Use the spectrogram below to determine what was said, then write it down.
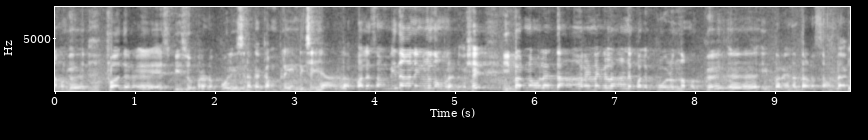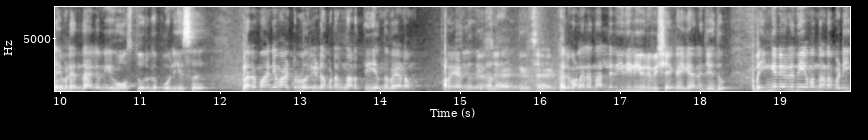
നമുക്ക് ഫർദർ എസ് പി സൂപ്രണ്ട് പോലീസിനൊക്കെ കംപ്ലൈന്റ് ചെയ്യാനുള്ള പല സംവിധാനങ്ങളും നമ്മളുണ്ട്. പക്ഷേ ഈ പറഞ്ഞ പോലെ ധാരണകളാണ് പലപ്പോഴും നമുക്ക് ഈ പറയുന്ന തടസ്സം അല്ല ഇവിടെ എന്തായാലും ഈ ഹോസ്ദുർഗ് പോലീസ് വളരെ മാന്യമായിട്ടുള്ള ഒരു ഇടപെടൽ നടത്തി എന്ന് വേണം പറയേണ്ടത് അവർ വളരെ നല്ല രീതിയിൽ ഈ ഒരു വിഷയം കൈകാര്യം ചെയ്തു. അപ്പൊ ഇങ്ങനെ ഒരു നിയമ നടപടി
